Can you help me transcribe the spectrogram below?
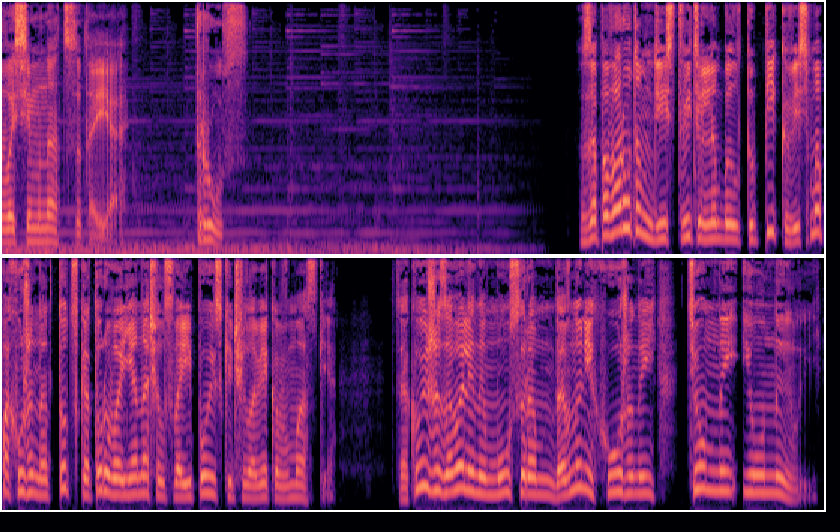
18. Трус. За поворотом действительно был тупик, весьма похожий на тот, с которого я начал свои поиски человека в маске. Такой же заваленный мусором, давно не хоженый, темный и унылый.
